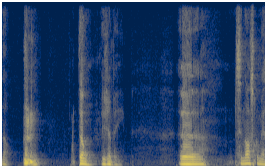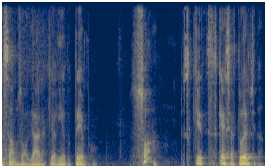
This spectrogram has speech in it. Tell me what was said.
Não. Então, veja bem. Uh, se nós começarmos a olhar aqui a linha do tempo, só esquece Atlântida.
